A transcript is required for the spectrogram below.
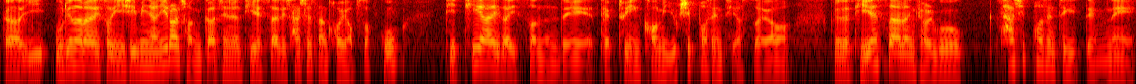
그러니까 이, 우리나라에서 22년 1월 전까지는 DSR이 사실상 거의 없었고 DTI가 있었는데 뎁투 인컴이 60%였어요. 그래서 DSR은 결국 40%이기 때문에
